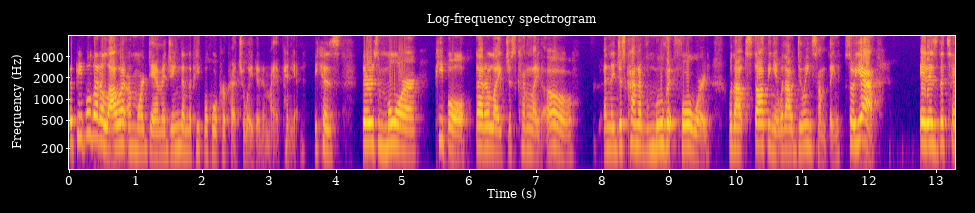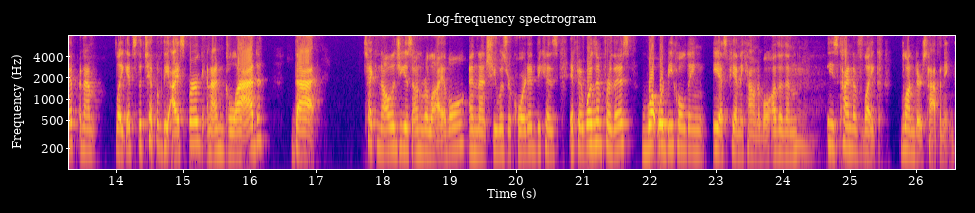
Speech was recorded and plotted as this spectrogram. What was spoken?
the people that allow it are more damaging than the people who perpetuate it in my opinion because there's more people that are like just kind of like oh and they just kind of move it forward without stopping it, without doing something. So yeah, it is the tip, and I'm like it's the tip of the iceberg, and I'm glad that technology is unreliable and that she was recorded because if it wasn't for this, what would be holding ESPN accountable other than Hmm. these kind of like blunders happening?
